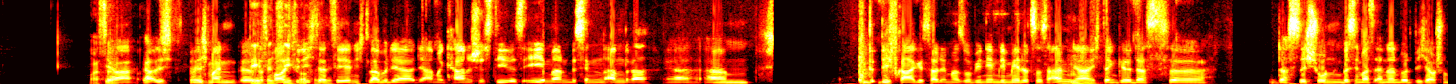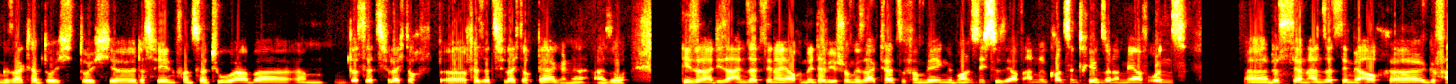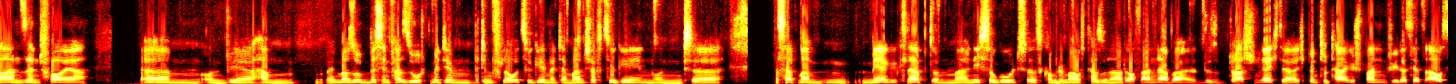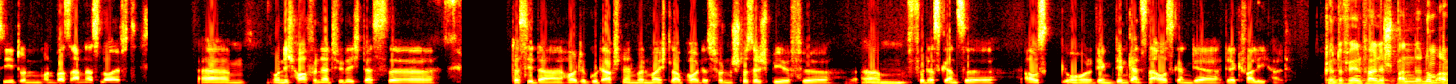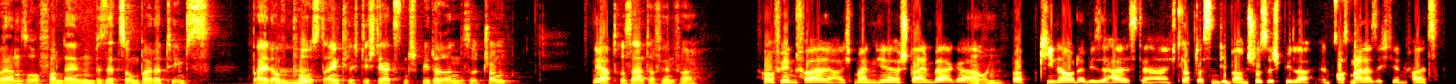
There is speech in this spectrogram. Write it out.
Was ja, ja, ich, ich meine, äh, das brauche ich dir nicht erzählen. Ich glaube, der, der amerikanische Stil ist eh immer ein bisschen ein anderer. Ja, ähm, die Frage ist halt immer so, wie nehmen die Mädels das an? Mhm. Ja, ich denke, dass, äh, dass sich schon ein bisschen was ändern wird, wie ich auch schon gesagt habe, durch, durch äh, das Fehlen von Satu, aber ähm, das setzt vielleicht auch, äh, versetzt vielleicht auch Berge. Ne? Also dieser, dieser Ansatz, den er ja auch im Interview schon gesagt hat, so von wegen, wir wollen uns nicht zu sehr auf andere konzentrieren, sondern mehr auf uns. Äh, das ist ja ein Ansatz, den wir auch äh, gefahren sind vorher. Ähm, und wir haben immer so ein bisschen versucht, mit dem, mit dem Flow zu gehen, mit der Mannschaft zu gehen. Und äh, das hat mal mehr geklappt und mal nicht so gut. Das kommt immer aufs Personal drauf an. Aber du, du hast schon recht, ja. Ich bin total gespannt, wie das jetzt aussieht und, und was anders läuft. Ähm, und ich hoffe natürlich, dass, äh, dass sie da heute gut abschneiden werden, weil ich glaube, heute ist schon ein Schlüsselspiel für, ähm, für das ganze Aus oh, den, den ganzen Ausgang der, der Quali halt. Könnte auf jeden Fall eine spannende Nummer werden, so von den Besetzungen beider Teams. Beide auf mhm. Post eigentlich die stärksten Spielerinnen. Das wird schon ja. interessant auf jeden Fall. Auf jeden Fall, ja. Ich meine hier Steinberger mhm. und Babkina oder wie sie heißt, ja. Ich glaube, das sind die beiden Schlüsselspieler, aus meiner Sicht jedenfalls.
